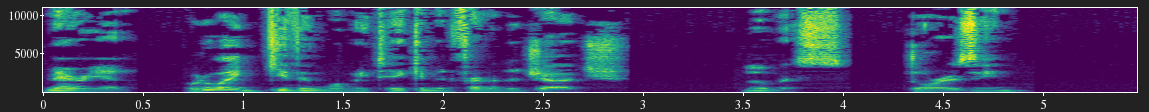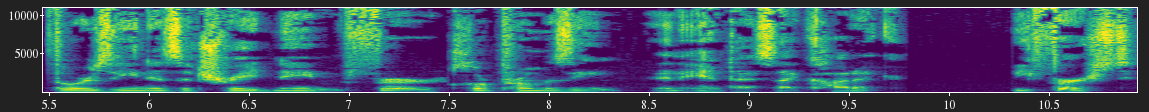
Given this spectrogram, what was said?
Marion, what do I give him when we take him in front of the judge? Loomis, Thorazine. Thorazine is a trade name for chlorpromazine, an antipsychotic. The first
